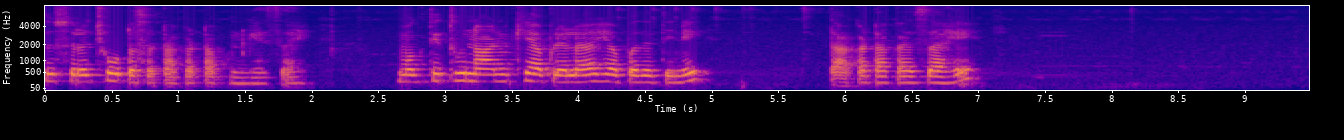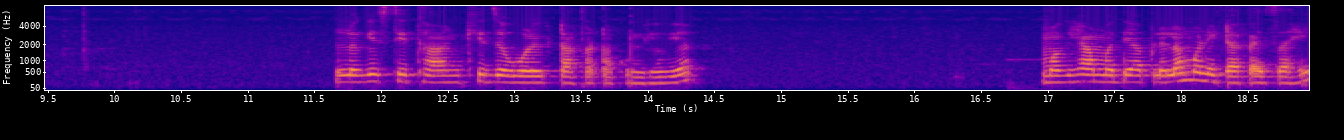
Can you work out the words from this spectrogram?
दुसरं छोटंसं टाका टाकून घ्यायचं आहे. मग तिथून आणखी आपल्याला ह्या पद्धतीने टाका टाकायचा आहे. लगेच तिथं आणखी जवळ एक टाका टाकून घेऊया. मग ह्यामध्ये आपल्याला मणी टाकायचं आहे.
